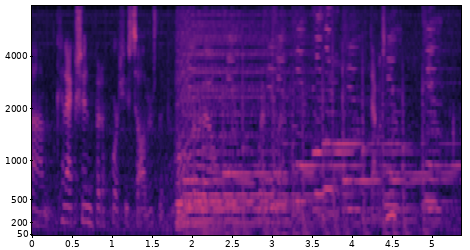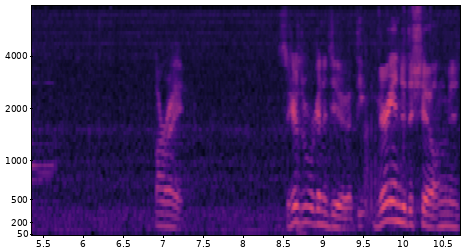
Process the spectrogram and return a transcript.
um, connection, but of course you solder to the perma-proto regular. That was me. All right. So here's what we're gonna do. At the very end of the show, I'm gonna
